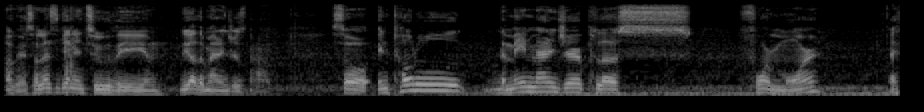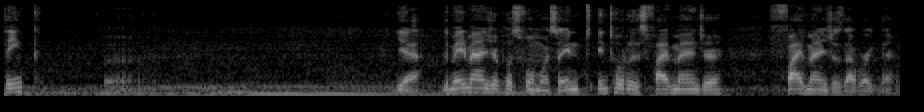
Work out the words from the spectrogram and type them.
Okay, so let's get into the the other managers now. So in total, the main manager plus four more, I think. Uh, yeah, the main manager plus four more. So in in total is five manager, five managers that work there.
